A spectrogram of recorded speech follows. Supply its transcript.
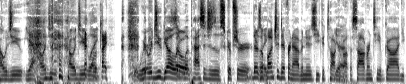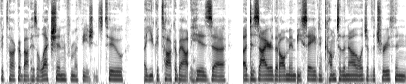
How would you? Yeah. How would you? How would you like? Right. Where would you go? So- like what passages of scripture? There's like, a bunch of different avenues. You could talk Yeah. about the sovereignty of God. You could talk about his election from Ephesians 2. Uh, you could talk about his uh, a desire that all men be saved and come to the knowledge of the truth in,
